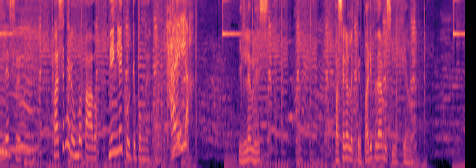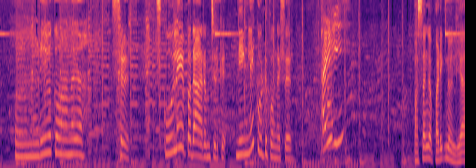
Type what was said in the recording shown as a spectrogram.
இல்ல சார் பசங்க ரொம்ப பாவம். நீங்களே கூட்டு போங்க. இல்லை மிஸ் பசங்களுக்கு படிப்பு தான் மிஸ் முக்கியம். ஒரு முடிவுக்கு வாங்கயா சார் ஸ்கூலே இப்பதான் ஆரம்பிச்சிருக்கு. நீங்களே கூட்டு போங்க சார். பசங்க படிக்கணும் இல்லையா?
